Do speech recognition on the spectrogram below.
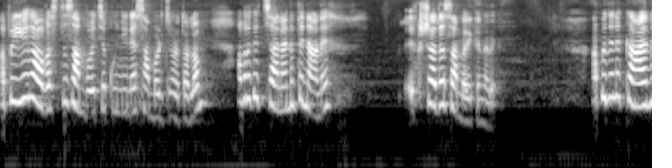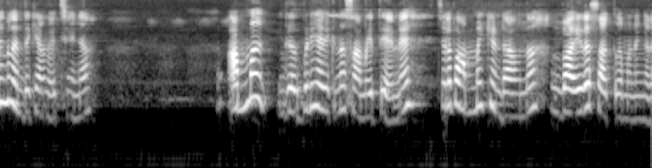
അപ്പോൾ ഈ ഒരു അവസ്ഥ സംഭവിച്ച കുഞ്ഞിനെ സംബന്ധിച്ചിടത്തോളം അവർക്ക് ചലനത്തിനാണ് ക്ഷത സംഭവിക്കുന്നത്. അപ്പോൾ ഇതിന്റെ കാരണങ്ങൾ എന്തൊക്കെയാണെന്ന് വെച്ച് കഴിഞ്ഞാൽ അമ്മ ഗർഭിണിയായിരിക്കുന്ന സമയത്ത് തന്നെ ചിലപ്പോൾ അമ്മയ്ക്കുണ്ടാവുന്ന വൈറസ് ആക്രമണങ്ങൾ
